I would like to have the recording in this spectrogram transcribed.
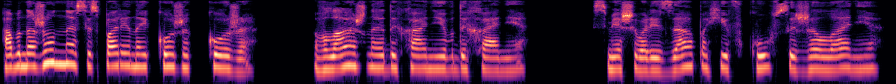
обнаженное с испаренной кожи к коже, влажное дыхание в дыхание, смешивались запахи, вкусы, желания.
